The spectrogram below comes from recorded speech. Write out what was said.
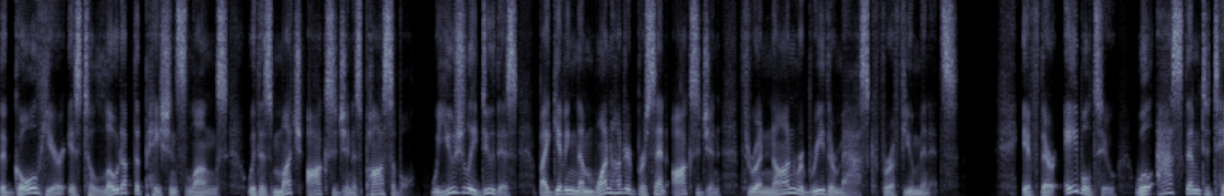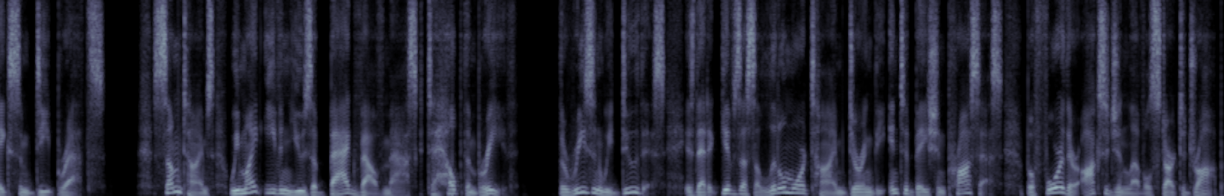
The goal here is to load up the patient's lungs with as much oxygen as possible. We usually do this by giving them 100% oxygen through a non-rebreather mask for a few minutes. If they're able to, we'll ask them to take some deep breaths. Sometimes we might even use a bag valve mask to help them breathe. The reason we do this is that it gives us a little more time during the intubation process before their oxygen levels start to drop.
